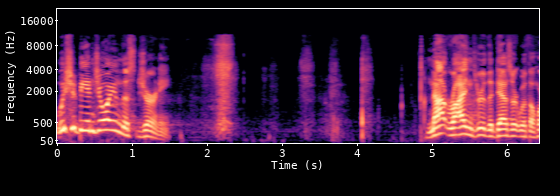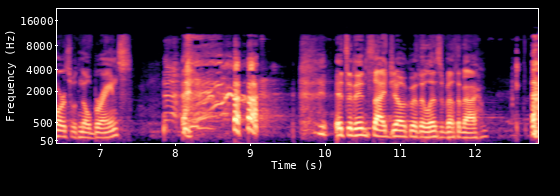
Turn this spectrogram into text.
We should be enjoying this journey. Not riding through the desert with a horse with no brains. it's an inside joke with Elizabeth and I.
